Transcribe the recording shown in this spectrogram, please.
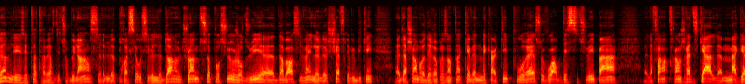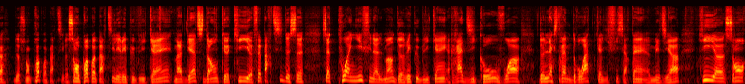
Les États traversent des turbulences. Le procès au civil de Donald Trump se poursuit aujourd'hui. Euh, d'abord, Sylvain, le, chef républicain euh, de la Chambre des représentants, Kevin McCarthy, pourrait se voir destitué par euh, la frange radicale MAGA de son propre parti. De son propre parti, les Républicains. Matt Gaetz, donc, qui fait partie de cette poignée, finalement, de républicains radicaux, voire de l'extrême droite, qualifient certains médias, qui euh, sont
